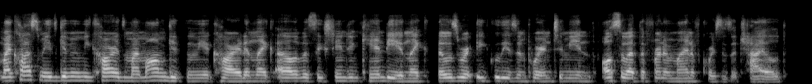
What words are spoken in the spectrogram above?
my classmates giving me cards, my mom giving me a card, and like all of us exchanging candy. And like those were equally as important to me. And also at the front of mind, of course, as a child,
